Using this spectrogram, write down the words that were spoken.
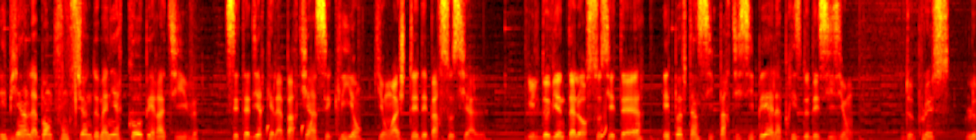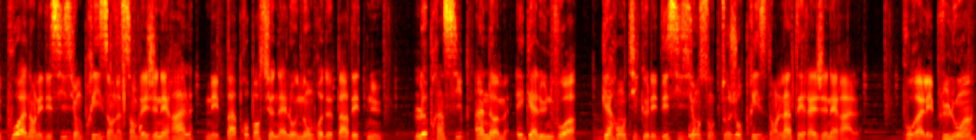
Eh bien, la banque fonctionne de manière coopérative, c'est-à-dire qu'elle appartient à ses clients qui ont acheté des parts sociales. Ils deviennent alors sociétaires et peuvent ainsi participer à la prise de décision. De plus, le poids dans les décisions prises en Assemblée générale n'est pas proportionnel au nombre de parts détenues. Le principe « un homme égale une voix » garantit que les décisions sont toujours prises dans l'intérêt général. Pour aller plus loin,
